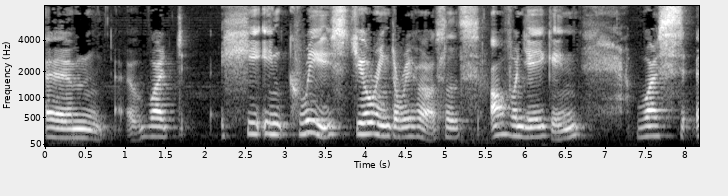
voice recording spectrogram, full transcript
Um, what he increased during the rehearsals of Onegin was uh,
